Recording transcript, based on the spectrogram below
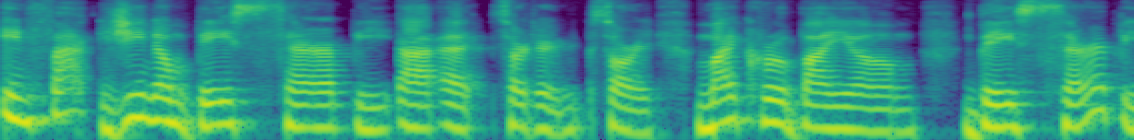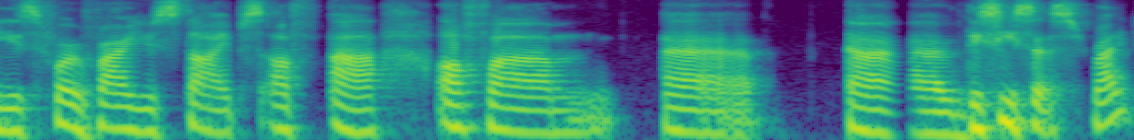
in fact, genome-based therapy, sorry, sorry, microbiome-based therapies for various types of of um, uh, diseases, right?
